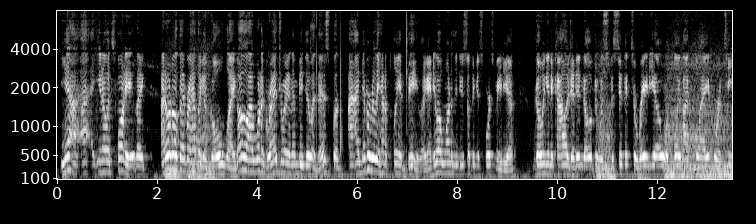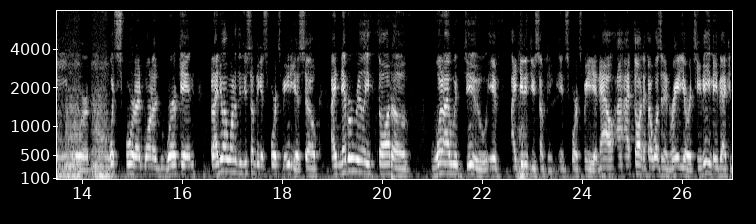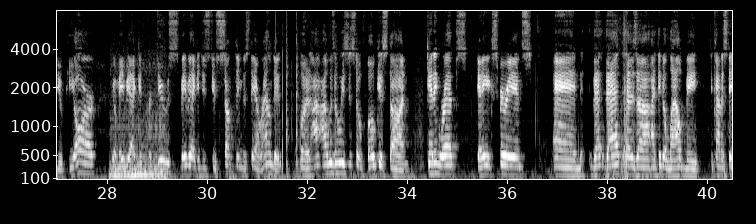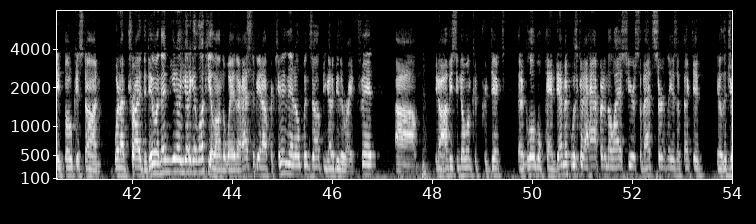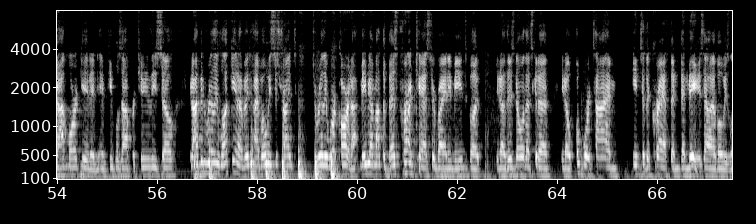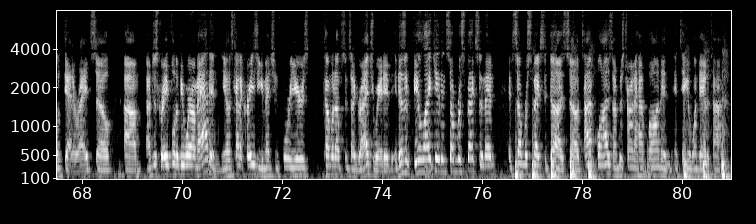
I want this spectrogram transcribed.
Yeah, I, you know, it's funny, like I don't know if I ever had like a goal, like, oh, I want to graduate and then be doing this, but I, I, never really had a plan B. Like, I knew I wanted to do something in sports media. going into college, I didn't know if it was specific to radio or play by play for a team or what sport I'd want to work in. But I knew I wanted to do something in sports media. So I never really thought of what I would do if I didn't do something in sports media. Now, I, I, thought if I wasn't in radio or TV, maybe I could do PR. You know, maybe I could produce. Maybe I could just do something to stay around it. But I, I was always just so focused on getting reps, getting experience, and that that has uh, I think allowed me to kind of stay focused on what I've tried to do. And then you know you got to get lucky along the way. There has to be an opportunity that opens up. You got to be the right fit. Um, you know, obviously, no one could predict that a global pandemic was going to happen in the last year. So that certainly has affected, you know, the job market and, and people's opportunities. So, you know, I've been really lucky and I've, I've always just tried to, to really work hard. I, maybe I'm not the best broadcaster by any means, but, you know, there's no one that's going to, you know, put more time into the craft than, than me is how I've always looked at it. Right. So um, I'm just grateful to be where I'm at. And, you know, it's kind of crazy. You mentioned four years coming up since I graduated. It doesn't feel like it in some respects. And then in some respects it does. So time flies. I'm just trying to have fun and, and take it one day at a time.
